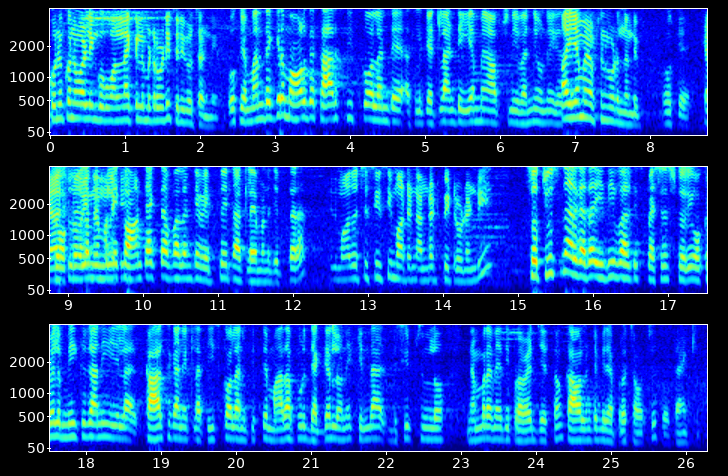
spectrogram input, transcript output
కొనుక్కున్న వాళ్ళు ఇంకొక వన్ లాక్ కిలోమీటర్ ఒకటి తిరగొచ్చండి. ఓకే మన దగ్గర మామూలుగా కార్స్ తీసుకోవాలంటే అసలు ఎట్లా అంటే ఈఎంఐ ఆప్షన్ ఇవన్నీ ఉన్నాయి కదా ఈఎంఐ ఆప్షన్ కూడా ఉందండి. ఓకే. సో లో మిమ్మల్ని కాంటాక్ట్ అవ్వాలంటే వెబ్సైట్ అట్లా ఏమన్నా చెప్తారా? ఇది మాది వచ్చి సీసీ మార్ట్ అండి హండ్రెడ్ ఫీట్ రోడ్ అండి. సో చూస్తున్నారు కదా ఇది వాళ్ళ స్పెషల్ స్టోరీ ఒకవేళ మీకు కానీ ఇలా కార్స్ కానీ ఇట్లా తీసుకోవాలనిపిస్తే మాదాపూర్ దగ్గరలోనే కింద డిస్క్రిప్షన్లో నెంబర్ అనేది ప్రొవైడ్ చేస్తాం. కావాలంటే మీరు అప్రోచ్ అవ్వచ్చు. So thank you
